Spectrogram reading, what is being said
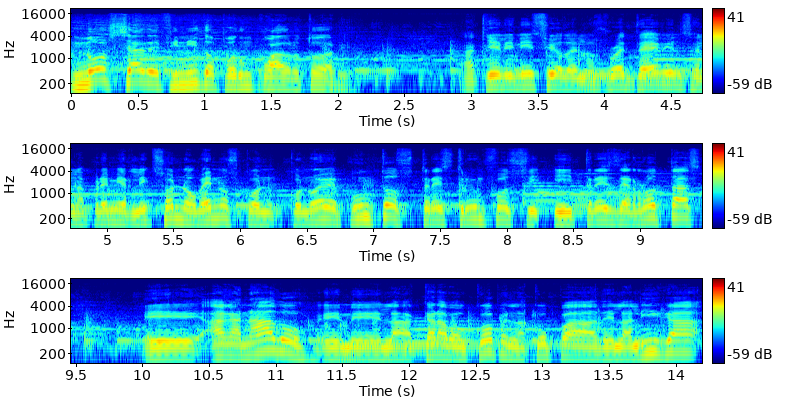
no se ha definido por un cuadro todavía. Aquí el inicio de los Red Devils en la Premier League son novenos con, nueve puntos, tres triunfos y, tres derrotas. Eh, ha ganado en eh, la Carabao Cup, en la Copa de la Liga.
